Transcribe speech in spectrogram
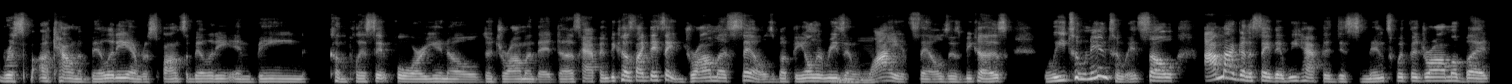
resp- accountability and responsibility in being complicit for you know the drama that does happen because like they say drama sells but the only reason mm-hmm. why it sells is because we tune into it so i'm not going to say that we have to dismiss with the drama but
